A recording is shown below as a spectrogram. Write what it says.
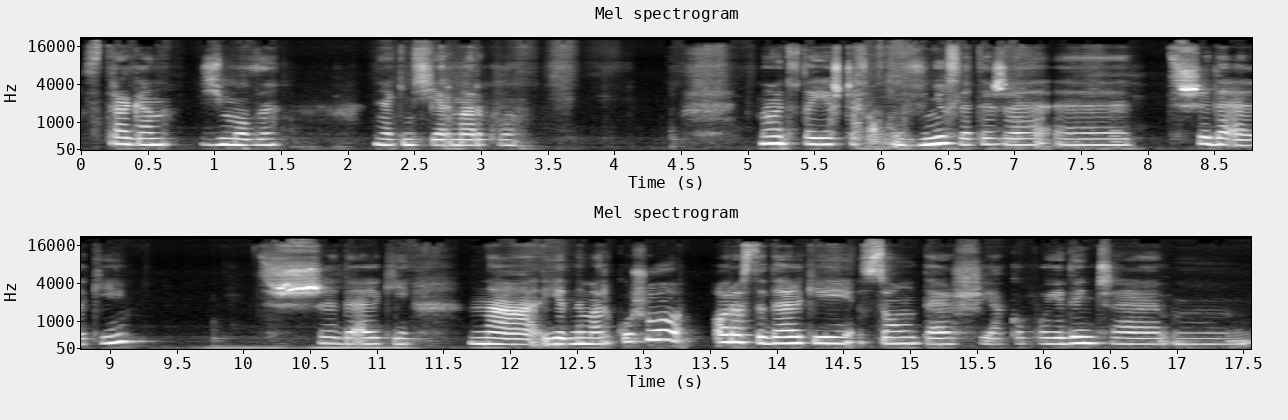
stragan zimowy na jakimś jarmarku. Mamy tutaj jeszcze w, w newsletterze e, 3 DL-ki. 3 DL-ki na jednym arkuszu oraz te DL-ki są też jako pojedyncze, mm,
